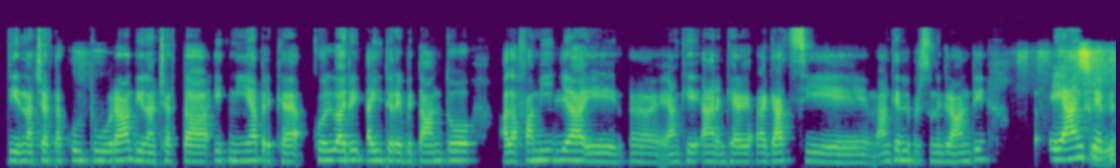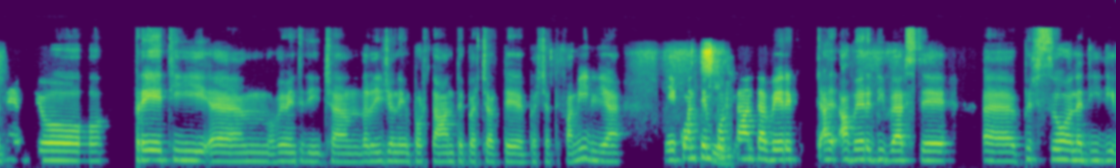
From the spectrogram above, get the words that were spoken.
di una certa cultura, di una certa etnia, perché quello aiuterebbe tanto alla famiglia e, eh, anche, anche, ai ragazzi e anche alle persone grandi e anche sì. per esempio preti, ehm, ovviamente di, cioè, la religione importante per certe, per certe famiglie e quanto è sì. importante avere, avere diverse eh, persone di, di,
